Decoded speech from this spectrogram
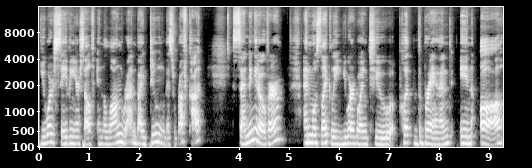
you are saving yourself in the long run by doing this rough cut sending it over and most likely you are going to put the brand in awe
